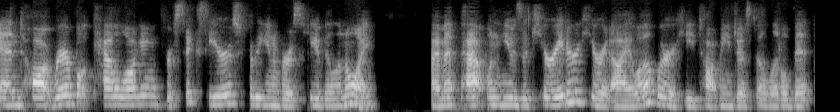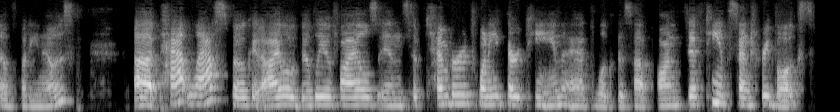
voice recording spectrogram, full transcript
and taught rare book cataloging for six years for the University of Illinois. I met Pat when he was a curator here at Iowa, where he taught me just a little bit of what he knows. Uh, Pat last spoke at Iowa Bibliophiles in September 2013, I had to look this up, on 15th century books,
